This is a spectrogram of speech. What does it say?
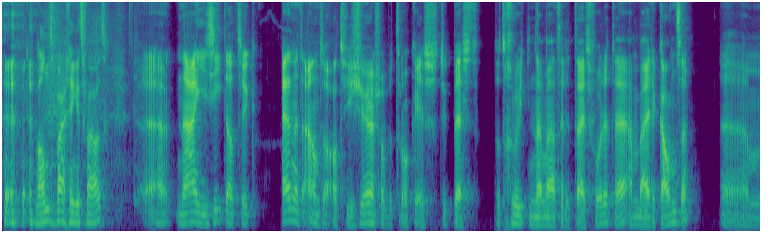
Want waar ging het fout? Eh, nou, je ziet dat natuurlijk en het aantal adviseurs wat betrokken is, natuurlijk best, dat groeit naarmate de tijd vordert, hè, aan beide kanten. Ehm,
